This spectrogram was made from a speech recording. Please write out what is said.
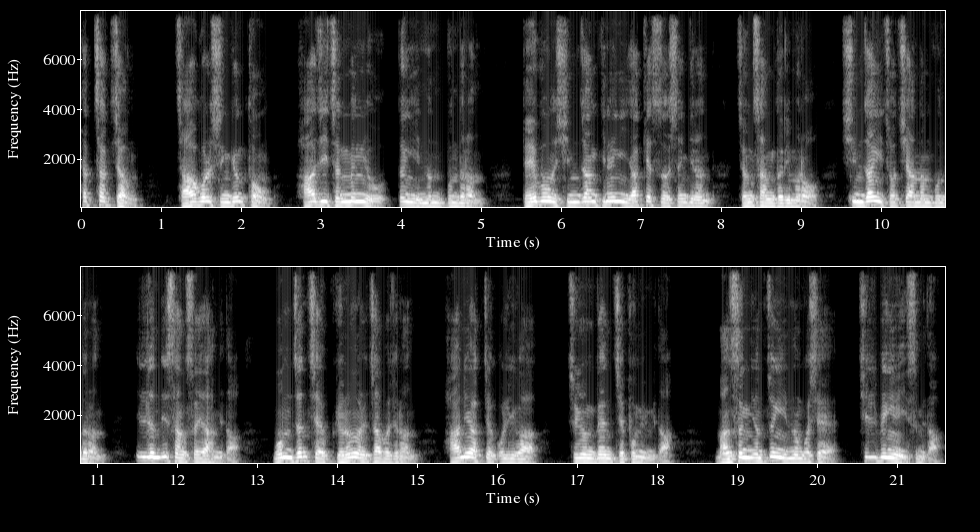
협착증, 자골신경통, 하지정맥류 등이 있는 분들은 대부분 심장 기능이 약해서 생기는 증상들이므로 심장이 좋지 않는 분들은 1년 이상 써야 합니다. 몸 전체 균형을 잡아주는 한의학적 원리가 적용된 제품입니다. 만성염증이 있는 곳에 질병이 있습니다.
